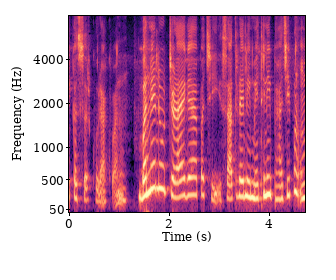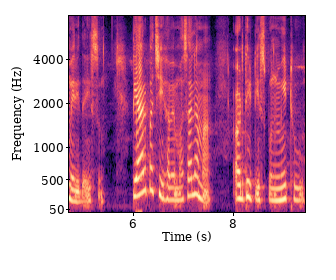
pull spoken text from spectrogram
એક જ સરખું રાખવાનું. બંને લોટ ચડાઈ ગયા પછી સાથળેલી મેથીની ભાજી પણ ઉમેરી દઈશું. ત્યાર પછી હવે મસાલામાં અડધી ટીસ્પૂન મીઠું,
